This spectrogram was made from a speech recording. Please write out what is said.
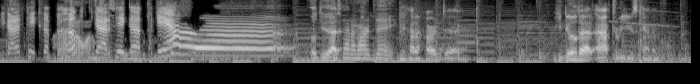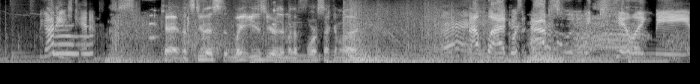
You gotta pick up the hook. You gotta to pick up the gas. We'll do that. He's that. had a hard day. We had a hard day. We can do that after we use cannon. We gotta use cannon first. Okay, let's do this way easier than with a four second lag. That lag was absolutely killing me.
